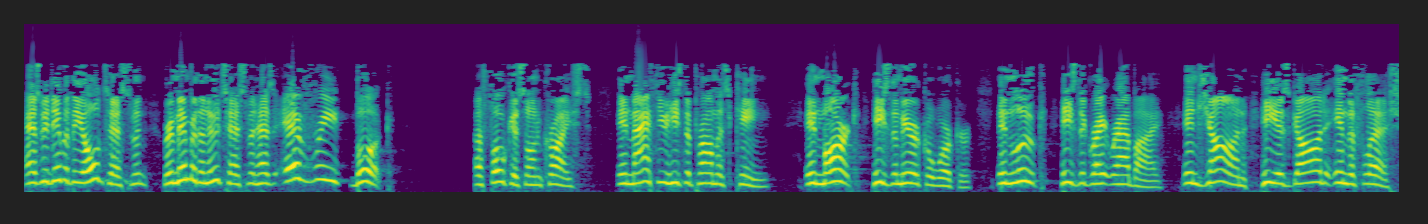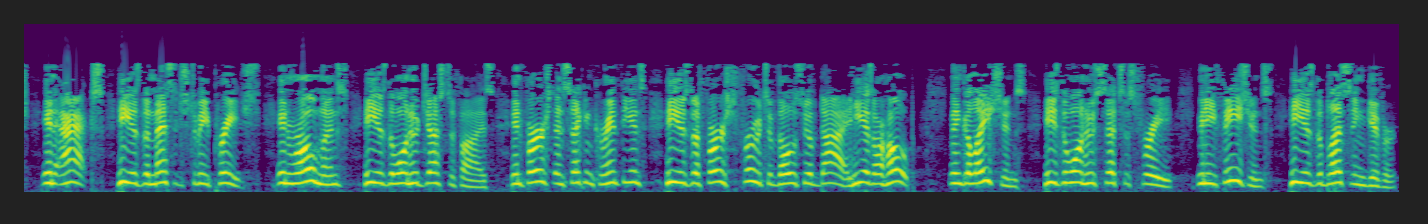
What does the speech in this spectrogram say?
As we did with the Old Testament, remember the New Testament has every book a focus on Christ. In Matthew, he's the promised king. In Mark, he's the miracle worker. In Luke, he's the great rabbi. In John, he is God in the flesh. In Acts, he is the message to be preached. In Romans, he is the one who justifies. In 1st and 2nd Corinthians, he is the first fruits of those who have died. He is our hope. In Galatians, he's the one who sets us free. In Ephesians, he is the blessing giver.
